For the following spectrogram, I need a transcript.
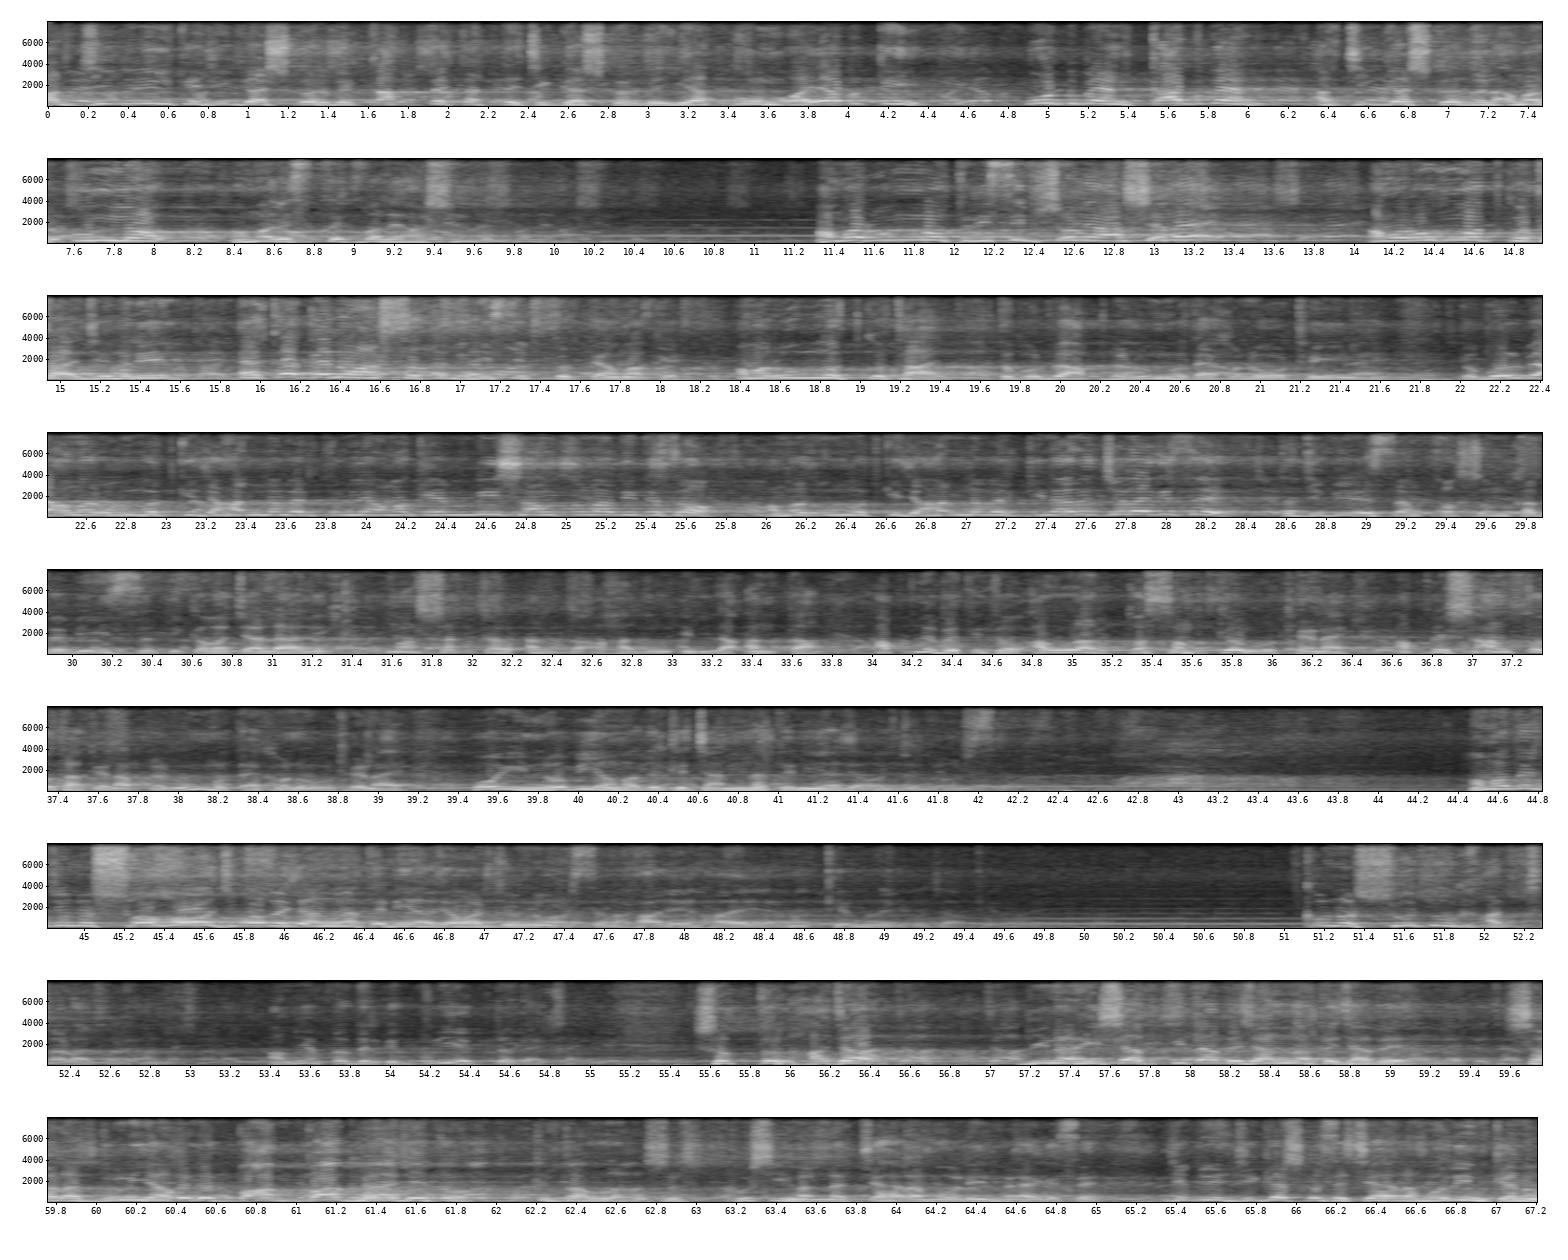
আর জিবরিলকে জিজ্ঞাসা করবে, কাঁদতে কাঁদতে জিজ্ঞাসা করবে, ইয়াকুম অয়াবতি উঠবেন, কাঁদবেন, আর জিজ্ঞাসা করবেন, আমার উম্মত আমার ইস্তেকবালে আসে না আমার উম্মত রিসিপশনে আসে না আমার উম্মত কোথায়, জিবরিল? একা কেন আসছো তুমি রিসিভ করতে আমাকে? আমার উম্মত কোথায়? তো বলবে, আপনার উম্মত এখনও ওঠেই নাই। তো বলবে, আমার উম্মত কি জাহান্নামের? তুমি আমাকে এমনি সান্ত্বনা দিতেছ। আমার উম্মত কি জাহান্নামের কিনারে চলে গেছে? তো জিবির ইসলাম কসম খাবে বিইজ্জতি কাওয়া জালালিক। মা শাক্কাল আরদা আহাদুন ইল্লা আনতা। আপনি ব্যতীত আল্লাহর কসম কেউ ওঠে নাই। আপনি শান্ত থাকেন, আপনার উম্মত এখনও ওঠে নাই। ওই নবী আমাদেরকে জান্নাতে নিয়ে যাওয়ার জন্য আসছে। আমাদের জন্য সহজভাবে জান্নাতে নিয়ে যাওয়ার জন্য আসছেন। হায় হায়, আমি কেমনে বোঝাবো? কোনো সুযোগ হাত ছাড়া করে আমি আপনাদেরকে দুই একটা দেখাই। সত্তর হাজার বিনা হিসাব কিতাবে জান্নাতে যাবে। সারা দুনিয়া হলে বাঘ বাঘ হয়ে যেত, কিন্তু আল্লাহ খুশি হন না, চেহারা মলিন হয়ে গেছে। যেমনি জিজ্ঞাসা করছে, চেহারা মলিন কেন?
